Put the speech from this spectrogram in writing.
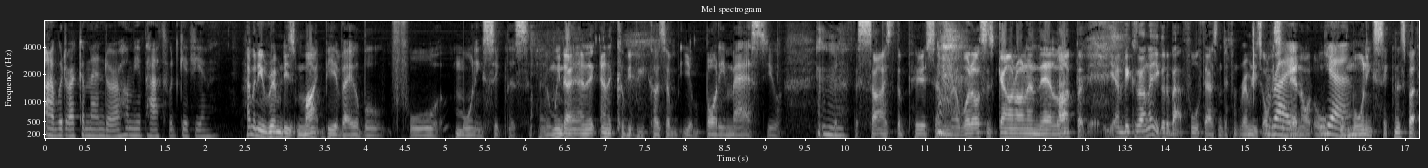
I would recommend or a homeopath would give you. How many remedies might be available for morning sickness? And we know, and it, and it could be because of your body mass, your the, the size of the person, uh, what else is going on in their life. But yeah, because I know you've got about four thousand different remedies. Obviously, Right, they're not all yeah. for morning sickness. But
